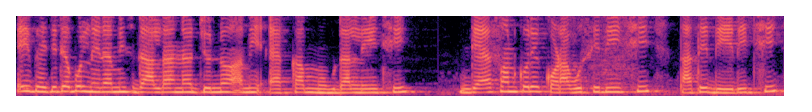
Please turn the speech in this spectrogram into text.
এই ভেজিটেবল নিরামিষ ডাল রান্নার জন্য আমি এক কাপ মুগ ডাল নিয়েছি। গ্যাস অন করে কড়া বসিয়ে দিয়েছি, তাতে দিয়ে দিচ্ছি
